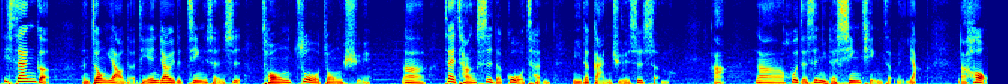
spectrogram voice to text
第三个很重要的体验教育的精神是从做中学。那在尝试的过程，你的感觉是什么？啊，那或者是你的心情怎么样？然后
